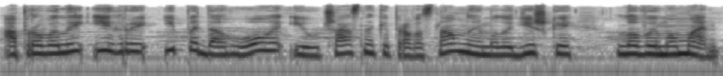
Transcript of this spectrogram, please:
а провели ігри і педагоги, і учасники православної молодіжки Лови момент.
